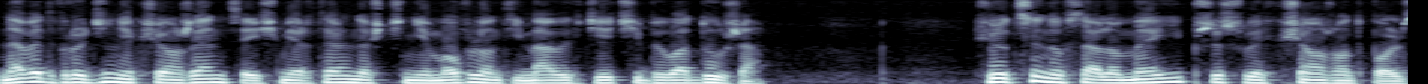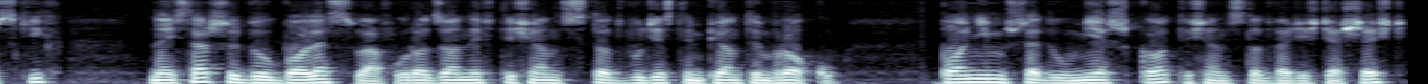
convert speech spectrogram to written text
Nawet w rodzinie książęcej śmiertelność niemowląt i małych dzieci była duża. Wśród synów Salomei, przyszłych książąt polskich, najstarszy był Bolesław, urodzony w 1125 roku. Po nim szedł Mieszko, 1126,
